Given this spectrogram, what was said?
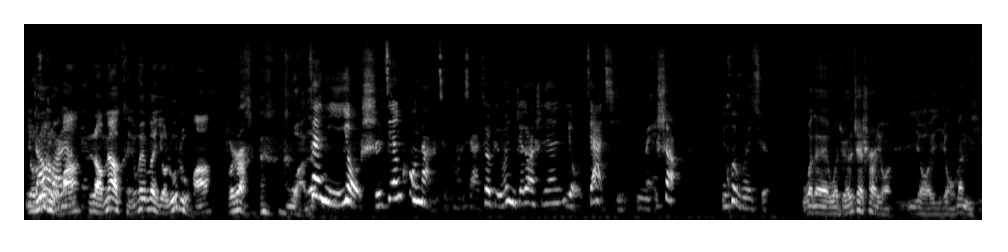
有卤煮吗。老庙肯定会问有卤煮吗？不是我的，在你有时间空档的情况下，就比如你这段时间有假期，你没事儿，你会不会去？我得，我觉得这事儿有有有问题。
